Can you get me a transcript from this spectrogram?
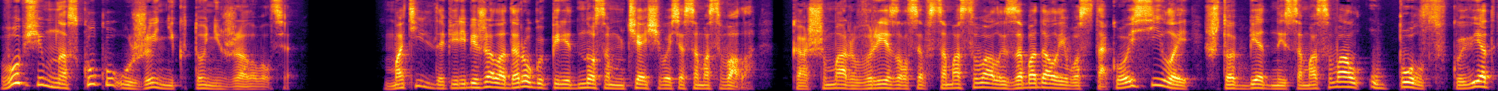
В общем, на скуку уже никто не жаловался. Матильда перебежала дорогу перед носом мчащегося самосвала. Кошмар врезался в самосвал и забодал его с такой силой, что бедный самосвал уполз в кувет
